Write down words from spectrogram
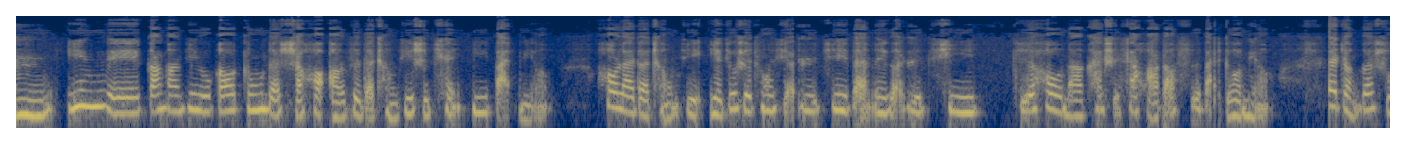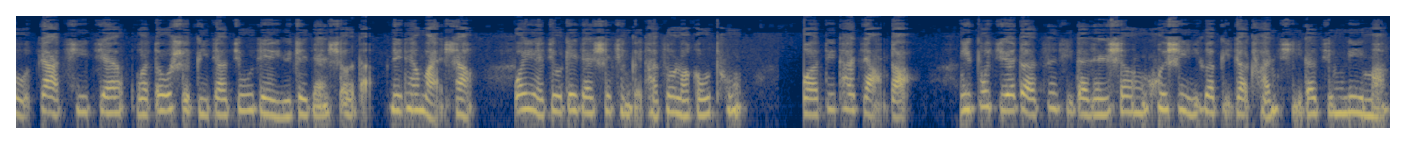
嗯，因为刚刚进入高中的时候，儿子的成绩是前一百名。后来的成绩，也就是从写日记的那个日期之后呢，开始下滑到四百多名。在整个暑假期间，我都是比较纠结于这件事的。那天晚上，我也就这件事情给他做了沟通。我对他讲的：“你不觉得自己的人生会是一个比较传奇的经历吗？”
